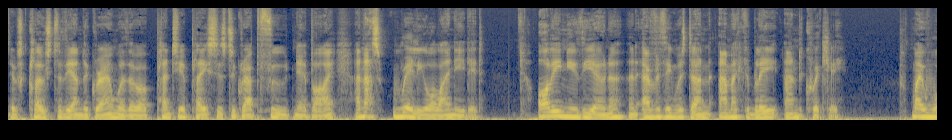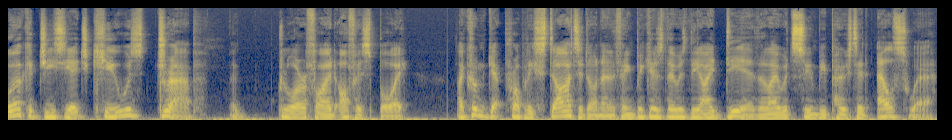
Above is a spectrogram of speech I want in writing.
It was close to the underground where there were plenty of places to grab food nearby, and that's really all I needed. Ollie knew the owner, and everything was done amicably and quickly. My work at GCHQ was drab, glorified office boy. I couldn't get properly started on anything because there was the idea that I would soon be posted elsewhere.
